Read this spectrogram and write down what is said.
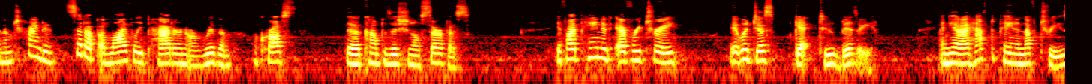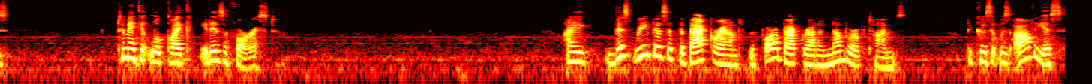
and I'm trying to set up a lively pattern or rhythm across the compositional surface. If I painted every tree, it would just get too busy. And yet I have to paint enough trees to make it look like it is a forest. I revisit the background, the far background, a number of times because it was obvious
